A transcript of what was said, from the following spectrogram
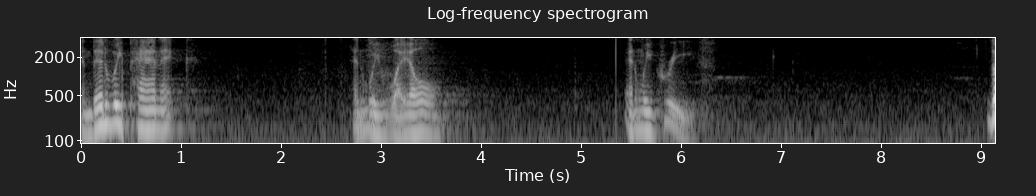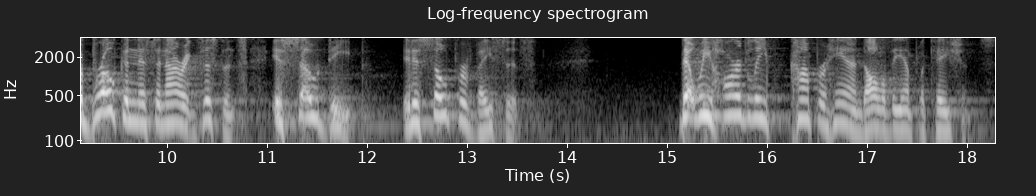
And then we panic and we wail and we grieve. The brokenness in our existence is so deep, it is so pervasive, that we hardly comprehend all of the implications.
